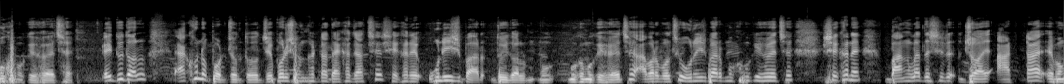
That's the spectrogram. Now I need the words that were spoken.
মুখোমুখি হয়েছে। এই দুই দল এখনও পর্যন্ত যে পরিসংখ্যানটা দেখা যাচ্ছে, সেখানে উনিশ বার দুই দল মুখোমুখি হয়েছে। আবার বলছি উনিশ বার মুখোমুখি হয়েছে, সেখানে বাংলাদেশের জয় আটটা এবং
